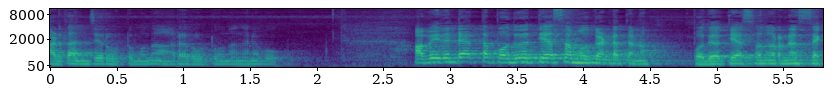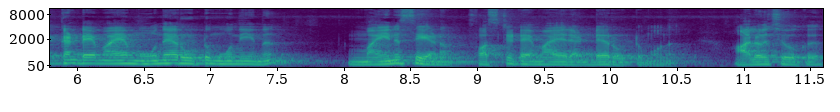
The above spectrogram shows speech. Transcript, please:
അടുത്ത അഞ്ച് റൂട്ട് മൂന്ന് ആറ് റൂട്ട് മൂന്ന് അങ്ങനെ പോകും. അപ്പോൾ ഇതിന്റെ അകത്ത പൊതുവ്യത്യാസം നമുക്ക് കണ്ടെത്തണം. പൊതുവ്യത്യാസം എന്ന് പറഞ്ഞാൽ സെക്കൻഡ് ടൈമായ മൂന്നേ റൂട്ട് മൂന്നിൽ നിന്ന് മൈനസ് ചെയ്യണം. ഫസ്റ്റ് ടൈമായ രണ്ടേ റൂട്ട് മൂന്ന്. ആലോചിച്ച് നോക്ക്.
